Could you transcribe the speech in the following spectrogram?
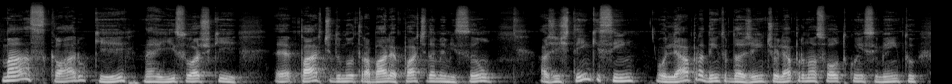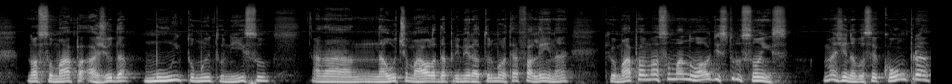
Mas, claro que, né, isso eu acho que é parte do meu trabalho, é parte da minha missão, a gente tem que sim olhar para dentro da gente, olhar para o nosso autoconhecimento. Nosso mapa ajuda muito, muito nisso. Na, na, última aula da primeira turma eu até falei, né? Que o mapa é o nosso manual de instruções. Imagina, você compra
